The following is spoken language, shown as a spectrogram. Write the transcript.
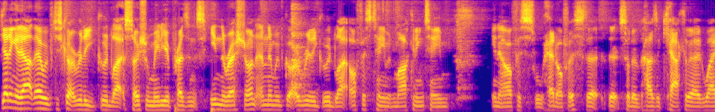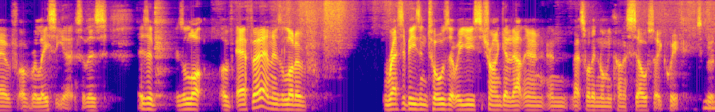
getting it out there. We've just got a really good like social media presence in the restaurant, and then we've got a really good like office team and marketing team in our office, or head office, that, that sort of has a calculated way of, of releasing it. So there's there's a there's a lot of effort, and there's a lot of recipes and tools that we use to try and get it out there, and, and that's why they normally kind of sell so quick. It's good.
